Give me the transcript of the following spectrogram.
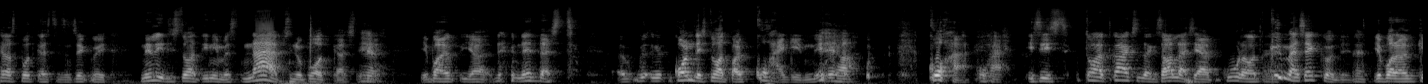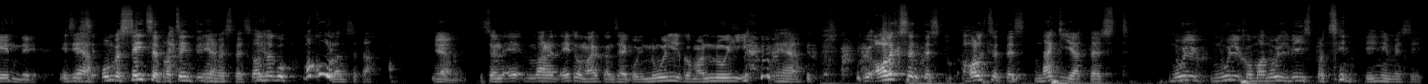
heas podcast'is on see, kui neliteist tuhat inimest näeb sinu podcast'i Jah. ja paneb ja nendest kolmteist tuhat paneb kohe kinni, jah, kohe. kohe. ja siis tuhat kaheksasada, kes alles jääb, kuulavad kümme sekundit ja panevad kinni ja siis jah, umbes seitse protsenti inimestest on nagu, ma kuulan seda. jah, see on, ma arvan, et edumärk on see, kui null koma null jah, kui algsetest, algsetest nägijatest null, null koma null viis protsenti inimesi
